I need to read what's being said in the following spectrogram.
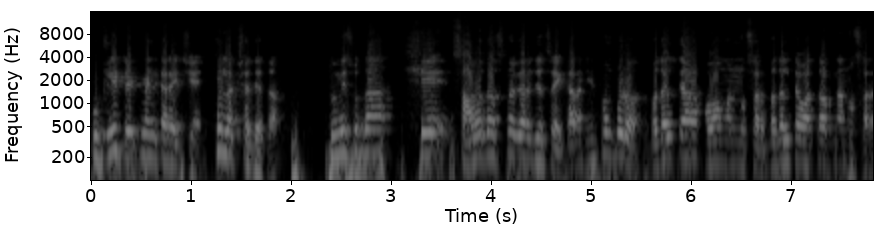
कुठली ट्रीटमेंट करायची आहे हे लक्षात येतं तुम्ही सुद्धा हे सावध असणं गरजेचं आहे कारण इथून पुढं बदलत्या हवामानानुसार बदलत्या वातावरणानुसार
